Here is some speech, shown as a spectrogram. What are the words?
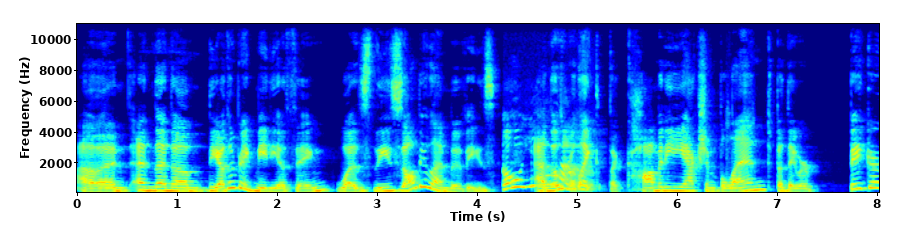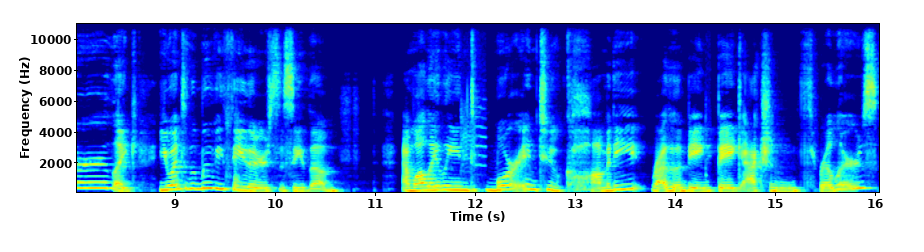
Uh, and and then um, the other big media thing was these Zombieland movies. Oh yeah, And those were like the comedy action blend, but they were bigger. Like you went to the movie theaters to see them. And while they leaned more into comedy rather than being big action thrillers,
